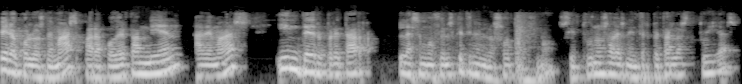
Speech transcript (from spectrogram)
pero con los demás, para poder también, además, interpretar las emociones que tienen los otros, ¿no? Si tú no sabes ni interpretar las tuyas,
